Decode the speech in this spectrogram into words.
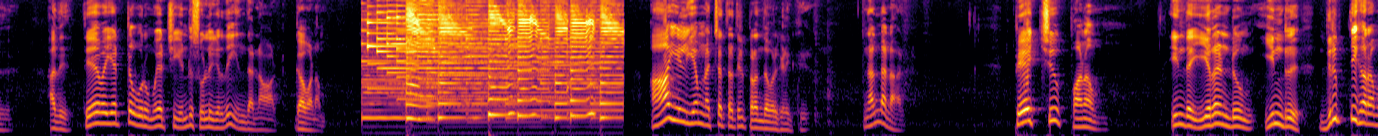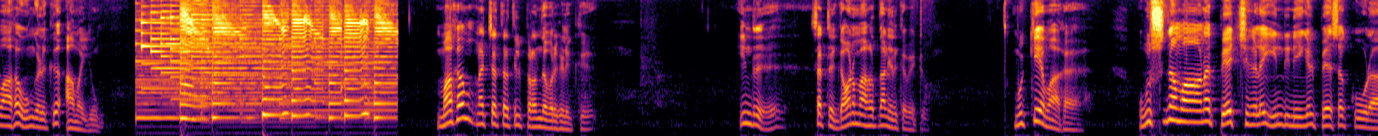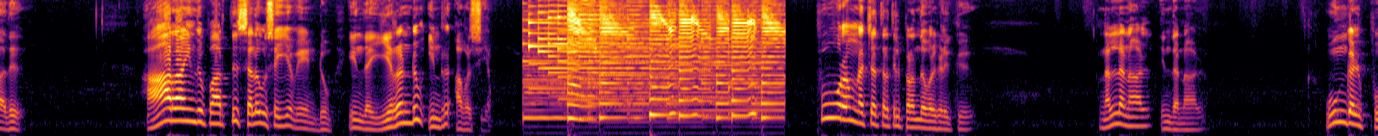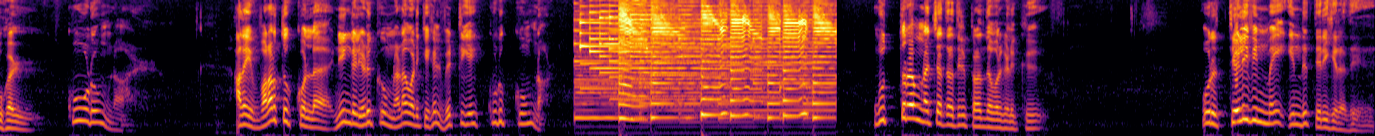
அது தேவையற்ற ஒரு முயற்சி என்று சொல்லுகிறது இந்த நாள். கவனம். ஆயில்யம் நட்சத்திரத்தில் பிறந்தவர்களுக்கு நல்ல நாள். பேச்சு பணம். இந்த இரண்டும் இன்று திருப்திகரமாக உங்களுக்கு அமையும். மகம் நட்சத்திரத்தில் பிறந்தவர்களுக்கு இன்று சற்று கவனமாகத்தான் இருக்க வேண்டும். முக்கியமாக உஷ்ணமான பேச்சுகளை இன்று நீங்கள் பேசக்கூடாது. ஆராய்ந்து பார்த்து செலவு செய்ய வேண்டும். இந்த இரண்டும் இன்று அவசியம். பூரம் நட்சத்திரத்தில் பிறந்தவர்களுக்கு நல்ல நாள் இந்த நாள். உங்கள் புகழ் கூடும் நாள். அதை வளர்த்து கொள்ள நீங்கள் எடுக்கும் நடவடிக்கைகள் வெற்றியை கொடுக்கும் நாள். உத்திரம் நட்சத்திரத்தில் பிறந்தவர்களுக்கு ஒரு தெளிவின்மை இன்று தெரிகிறது.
